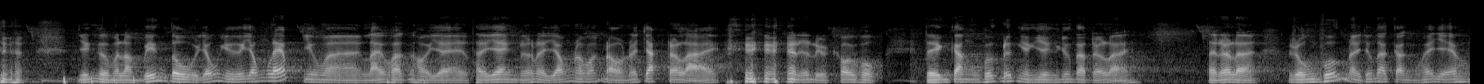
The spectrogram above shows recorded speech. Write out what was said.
Những người mà làm biến tu giống như cái giống lép, nhưng mà lại Phật hồi dài thời gian nữa là giống nó bắt đầu nó chắc trở lại để được khôi phục tiện căn phước đức nhân duyên của chúng ta trở lại. Tại đó là ruộng phước này chúng ta cần phải gieo.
